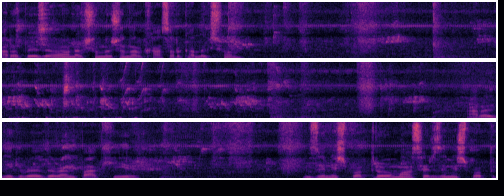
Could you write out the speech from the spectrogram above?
আরও পেয়ে যাবেন অনেক সুন্দর সুন্দর খাসার কালেকশন আরও এদিকে পেয়ে যাবেন পাখির জিনিসপত্র, মাছের জিনিসপত্র।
